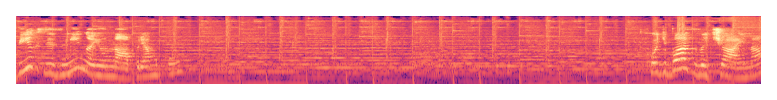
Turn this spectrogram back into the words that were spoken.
Біг зі зміною напрямку. Ходьба звичайна.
